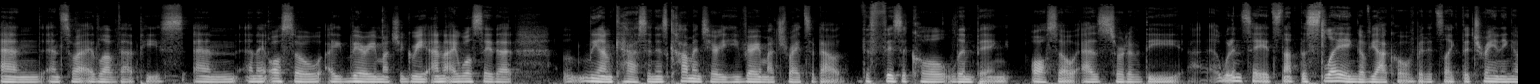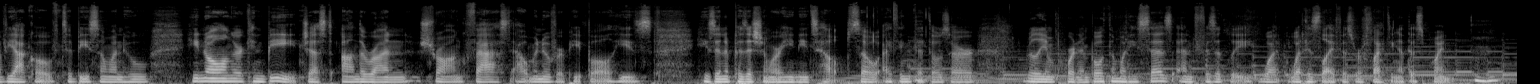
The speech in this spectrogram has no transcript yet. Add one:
And and so I love that piece. And and I also I very much agree. And I will say that Leon Kass, in his commentary, he very much writes about the physical limping also as sort of the, I wouldn't say it's not the slaying of Yaakov, but it's like the training of Yaakov to be someone who he no longer can be just on the run, strong, fast, outmaneuver people. He's, he's in a position where he needs help. So I think that those are really important, both in what he says and physically what, what his life is reflecting at this point. Mm-hmm.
